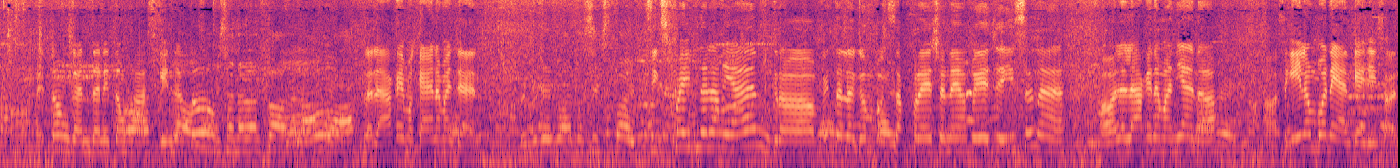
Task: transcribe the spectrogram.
Oh, ito, ang ganda nitong husky na to. Isang isa na lang to, ah, lalaki ha. Lalaki, magkano naman dyan? Bibigay ko ito 6.5. 6.5 na lang yan. Grabe, Oh, talagang 6.5. bagsak presyo na yan, Kuya Jason, ah. Oh, lalaki naman yan, no? Oh, sige, ilang buwan na yan, Kuya Jason?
